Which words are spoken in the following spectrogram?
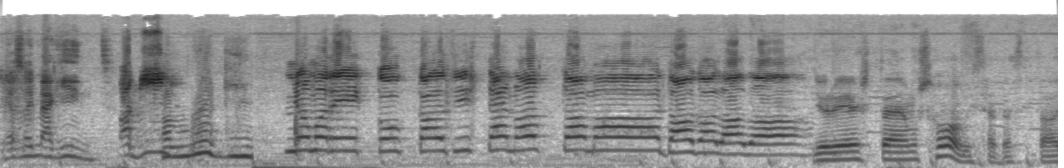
Mi az, hogy megint? Agi! Ha megint. Nyomorékokkal az Isten adta ma, da da da da. Gyuri, és te most hova viszed ezt a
